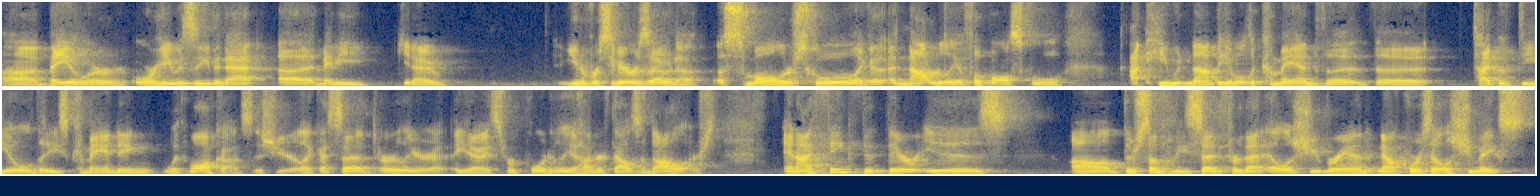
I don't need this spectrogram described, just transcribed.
uh, Baylor, or he was even at uh, maybe you know University of Arizona, a smaller school, like a, a, not really a football school, he would not be able to command the the type of deal that he's commanding with walk-ons this year. Like I said earlier, you know, it's reportedly hundred thousand dollars, and I think that there is um, there's something to be said for that LSU brand. Now, of course, LSU makes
